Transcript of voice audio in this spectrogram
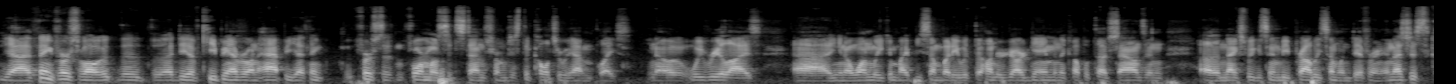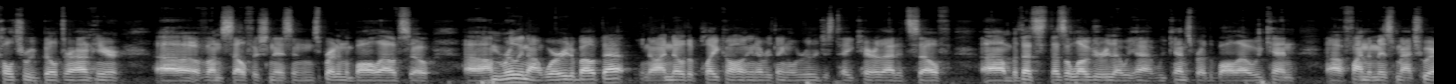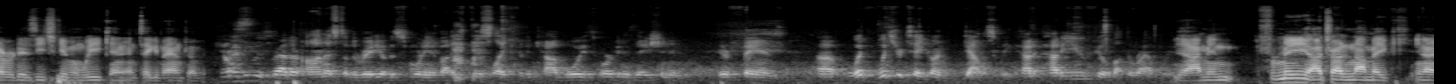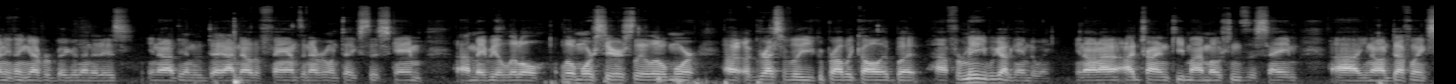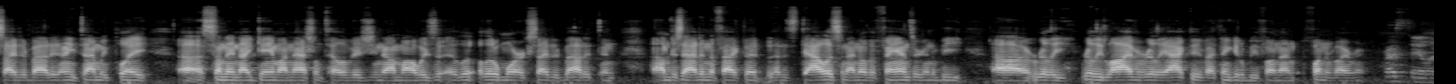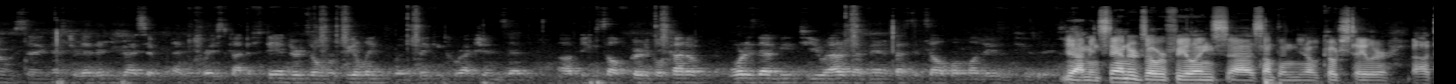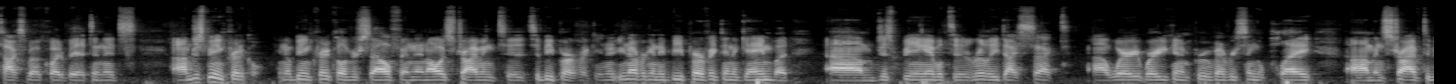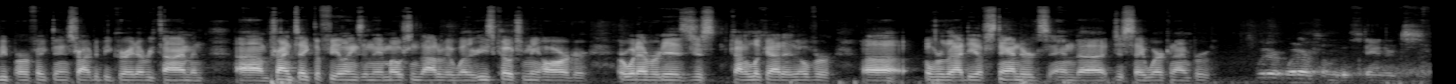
Yeah, I think first of all, the, the idea of keeping everyone happy, I think first and foremost, it stems from just the culture we have in place. You know, we realize uh, you know, one week it might be somebody with the 100 yard game and a couple touchdowns, and uh, the next week it's going to be probably someone different. And that's just the culture we've built around here uh, of unselfishness and spreading the ball out. So uh, I'm really not worried about that. You know, I know the play calling and everything will really just take care of that itself. Um, but that's that's a luxury that we have. We can spread the ball out. We can uh, find the mismatch, whoever it is, each given week, and, and take advantage of it. Kelce was rather honest on the radio this morning about his dislike for the Cowboys organization and their fans. Uh, what, what's your take on Dallas Week? How, how do you feel about the rivalry? Yeah, I mean, for me, I try to not make you know anything ever bigger than it is. You know, at the end of the day, I know the fans and everyone takes this game uh, maybe a little a little more seriously, a little more uh, aggressively, you could probably call it. But uh, for me, we got a game to win. You know, and I, I try and keep my emotions the same. Uh, you know, I'm definitely excited about it. Anytime we play uh, a Sunday night game on national television, I'm always a little more excited about it. And I'm just adding the fact that, that it's Dallas, and I know the fans are going to be uh, really, really live and really active. I think it'll be a fun, fun environment. Press Taylor was saying yesterday guys have, have embraced kind of standards over feelings when making corrections and uh, being self-critical. Kind of, what does that mean to you? How does that manifest itself on Mondays and Tuesdays? Yeah, I mean, standards over feelings, uh, something you know Coach Taylor uh, talks about quite a bit, and it's um, just being critical. You know, being critical of yourself and, and always striving to to be perfect. You know, you're never going to be perfect in a game, but um, just being able to really dissect uh, where where you can improve every single play um, and strive to be perfect and strive to be great every time and um, try and take the feelings and the emotions out of it. Whether he's coaching me hard or or whatever it is, just kind of look at it over uh, over the idea of standards and uh, just say where can I improve. What are what are some of the standards?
